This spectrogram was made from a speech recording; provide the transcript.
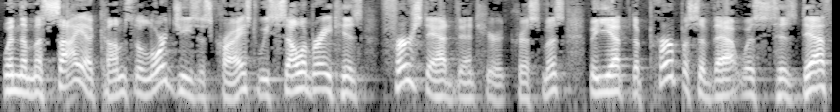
when the Messiah comes, the Lord Jesus Christ. We celebrate his first advent here at Christmas, but yet the purpose of that was his death,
